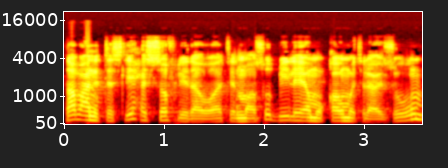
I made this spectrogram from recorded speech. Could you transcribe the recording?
طبعا التسليح السفلي دوت المقصود بيه اللي هي مقاومة العزوم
